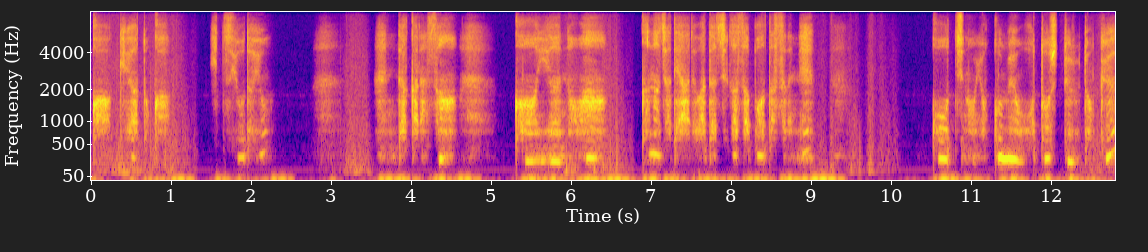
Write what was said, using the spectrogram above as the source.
かケアとか必要だよ。だからさこういうのは彼女である私がサポートするね。コーチの役目を果たしてるだけ？もう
